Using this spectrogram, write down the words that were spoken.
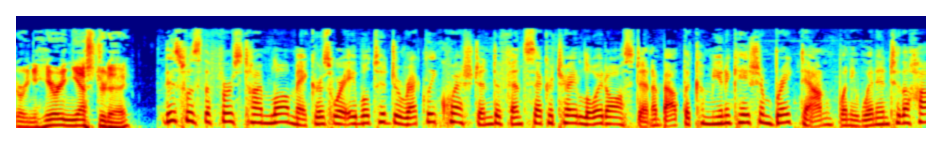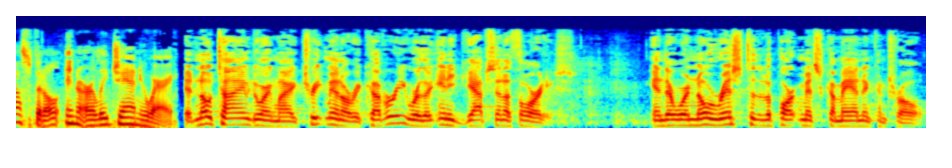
during a hearing yesterday. This was the first time lawmakers were able to directly question Defense Secretary Lloyd Austin about the communication breakdown when he went into the hospital in early January. At no time during my treatment or recovery were there any gaps in authorities and there were no risks to the department's command and control.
